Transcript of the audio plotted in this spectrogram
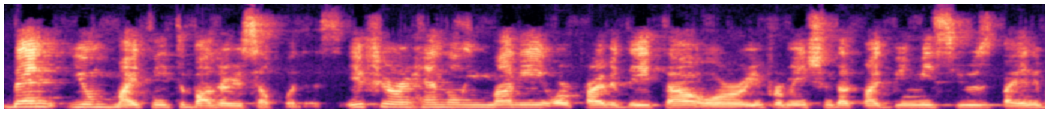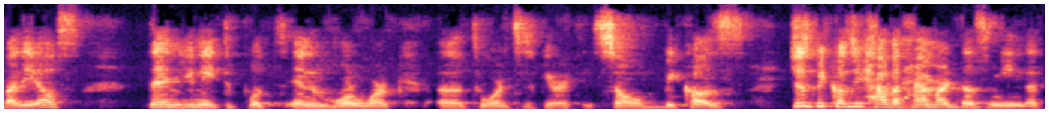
then you might need to bother yourself with this. If you're handling money or private data or information that might be misused by anybody else, then you need to put in more work uh, towards security. So because just because you have a hammer doesn't mean that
